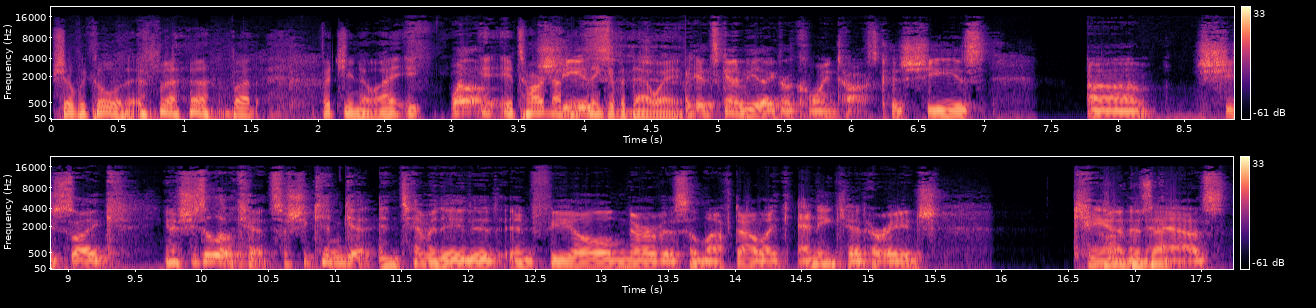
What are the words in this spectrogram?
she'll be cool with it. but but you know, I it, Well, it- it's hard not to think of it that way. It's going to be like a coin toss because she's, um, she's like, you know, she's a little kid, so she can get intimidated and feel nervous and left out, like any kid her age can and 100%. has.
